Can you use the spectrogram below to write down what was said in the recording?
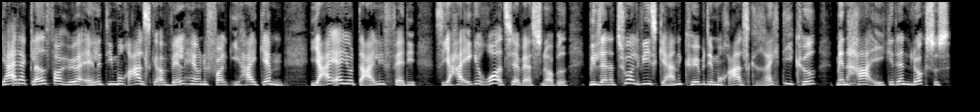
jeg er da glad for at høre alle de moralske og velhavende folk, I har igennem. Jeg er jo dejlig fattig, så jeg har ikke råd til at være snobbet. Vil da naturligvis gerne købe det moralsk rigtige kød, men har ikke den luksus.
